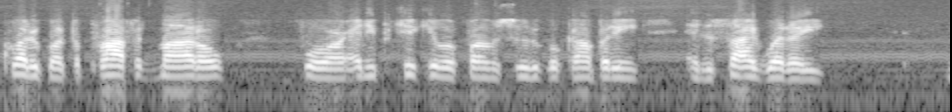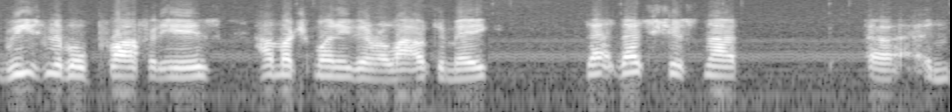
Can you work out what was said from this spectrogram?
quote unquote the profit model for any particular pharmaceutical company and decide what a reasonable profit is, how much money they're allowed to make. That that's just not uh, an,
